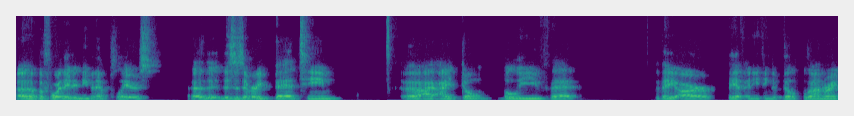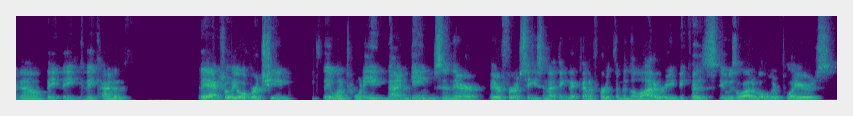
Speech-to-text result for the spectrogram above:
uh, before. They didn't even have players. Uh, th- this is a very bad team. Uh, I, I don't believe that they are they have anything to build on right now. They they they kind of they actually overachieved they won 29 games in their their first season. I think that kind of hurt them in the lottery because it was a lot of older players.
